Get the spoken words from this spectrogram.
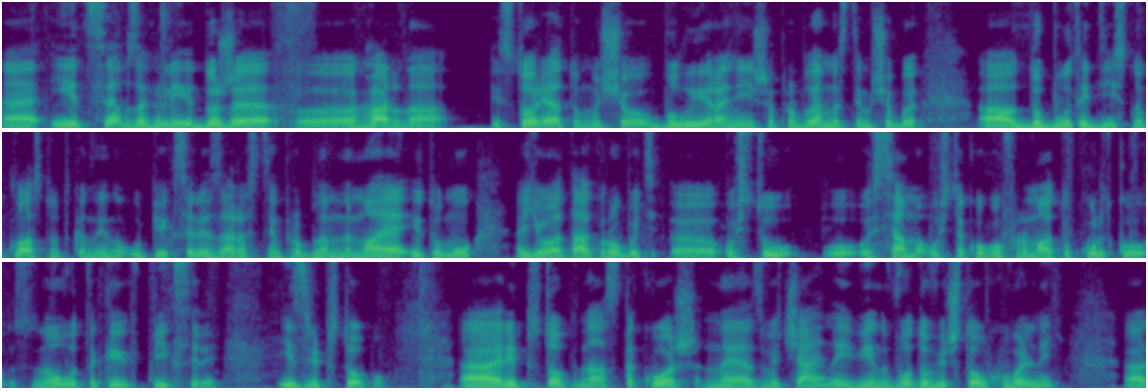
Е, І це взагалі дуже е, гарна історія, тому що були раніше проблеми з тим, щоб а, добути дійсно класну тканину у пікселі. Зараз цим проблем немає, і тому Юатак робить е, ось цю ось саме ось такого формату куртку знову таки в пікселі із ріпстопу. Е, ріпстоп в нас також незвичайний, він водовідштовхувальний, е,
